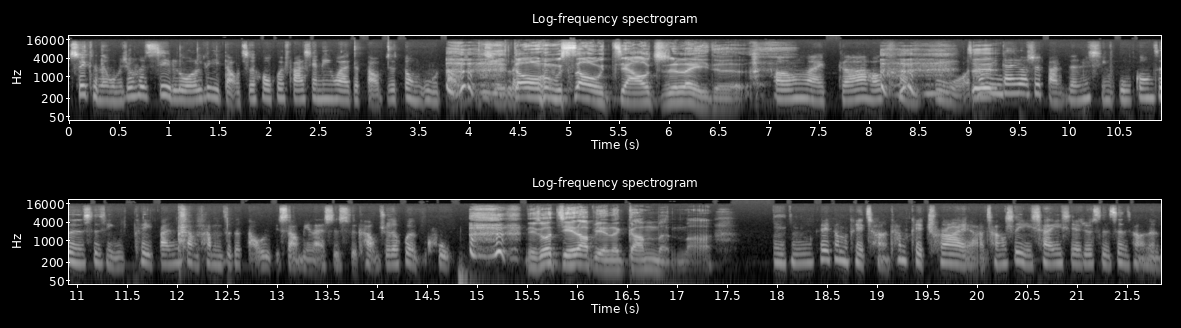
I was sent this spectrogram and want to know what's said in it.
所以可能我们就会记罗莉岛之后，会发现另外一个岛就是动物岛之类，动物兽胶之类的。Oh my god，好恐怖哦！他们应该要是把人形蜈蚣这件事情可以搬上他们这个岛屿上面来试试看，我觉得会很酷。你说接到别人的肛门吗？嗯哼，可以，他们可以尝，他们可以 try 啊，尝试一下一些就是正常人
